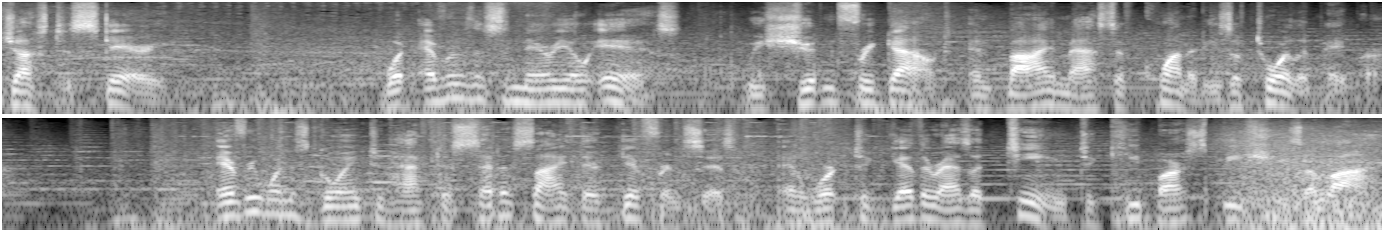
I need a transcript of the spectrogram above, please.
just as scary. Whatever the scenario is, we shouldn't freak out and buy massive quantities of toilet paper. Everyone is going to have to set aside their differences and work together as a team to keep our species alive.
